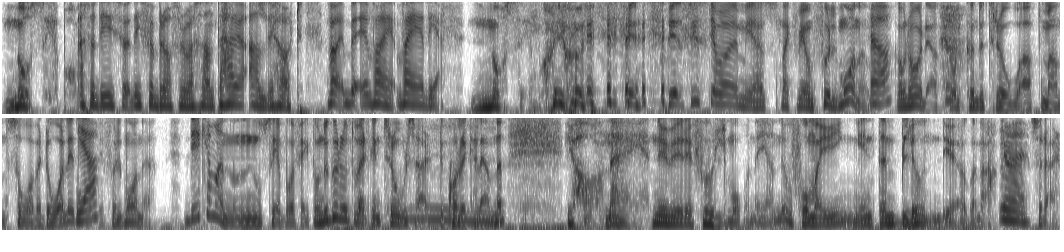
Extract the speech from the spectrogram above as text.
nocebo. Alltså det är, så, det är för bra för att vara sant, det här har jag aldrig hört. Va, vad, är, vad är det? Nocebo. det, sist jag var med här så snackade vi om fullmånen. Ja. Kommer du ihåg det? Att folk kunde tro att man sover dåligt för Ja. att det är fullmåne. Det kan vara en noceboeffekt. Om du går runt och verkligen tror så här, du kollar i kalendern. Ja, nej, nu är det fullmåne igen. Då får man ju ingen, inte en blund i ögonen. Nej. Sådär.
